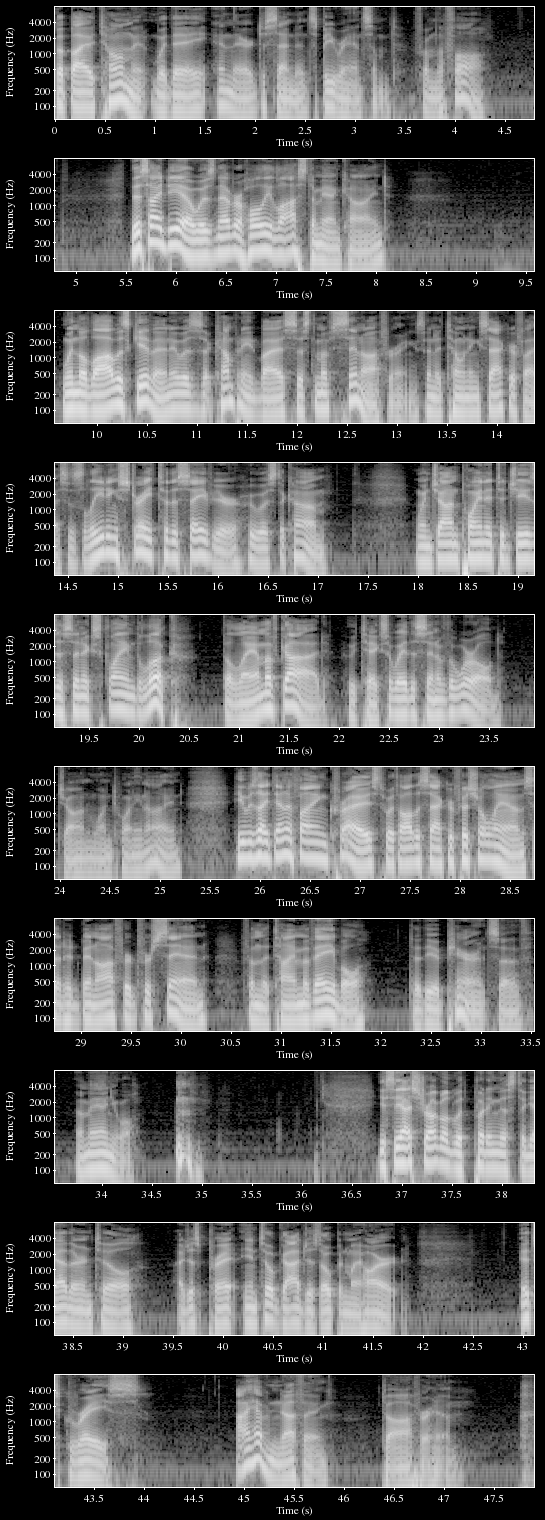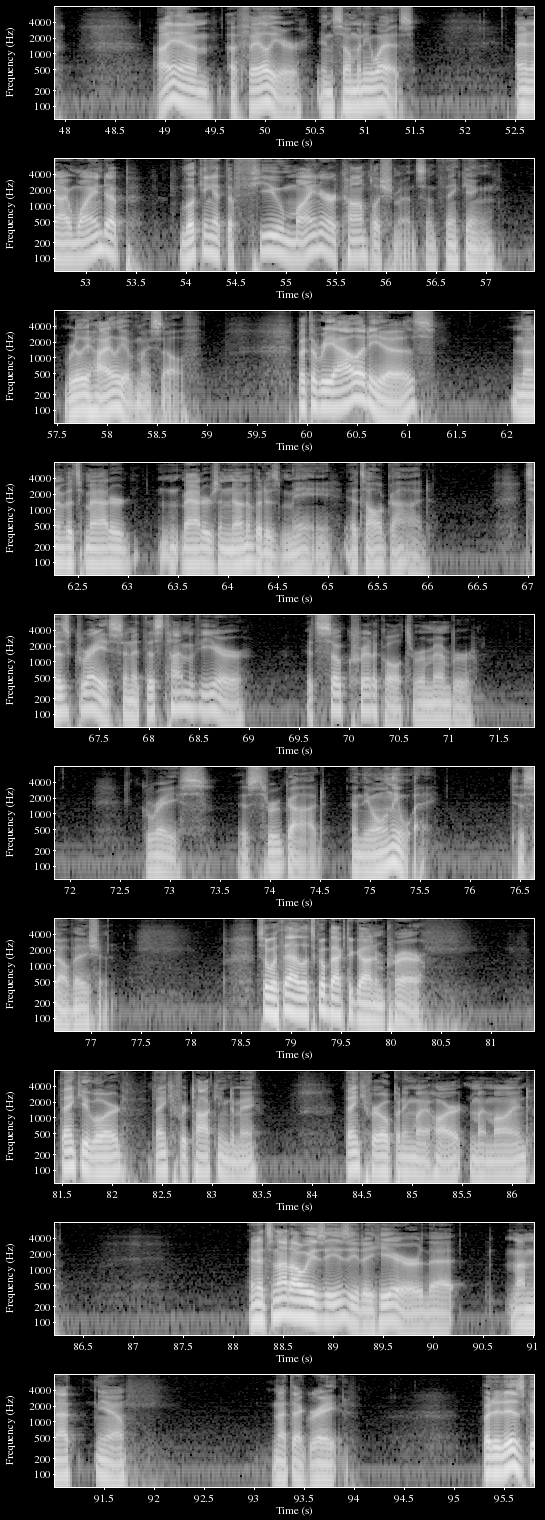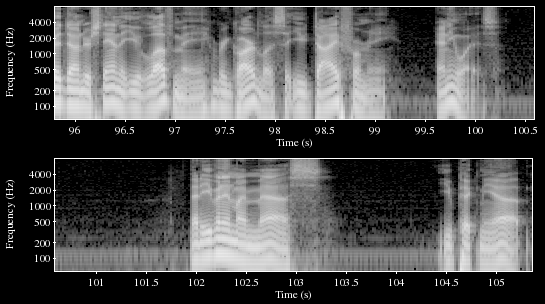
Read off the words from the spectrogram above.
but by atonement would they and their descendants be ransomed from the fall. This idea was never wholly lost to mankind. When the law was given, it was accompanied by a system of sin offerings and atoning sacrifices, leading straight to the Savior who was to come. When John pointed to Jesus and exclaimed, Look, the Lamb of God who takes away the sin of the world. John 129. He was identifying Christ with all the sacrificial lambs that had been offered for sin from the time of Abel to the appearance of Emmanuel. you see, I struggled with putting this together until I just pray until God just opened my heart. It's grace. I have nothing to offer him. I am a failure in so many ways. And I wind up looking at the few minor accomplishments and thinking really highly of myself. But the reality is, none of it's mattered matters and none of it is me. It's all God. It's His grace, and at this time of year, it's so critical to remember grace is through God and the only way to salvation. So, with that, let's go back to God in prayer. Thank you, Lord. Thank you for talking to me. Thank you for opening my heart and my mind. And it's not always easy to hear that I'm not, you know, not that great. But it is good to understand that you love me regardless, that you die for me anyways. That even in my mess, you pick me up.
